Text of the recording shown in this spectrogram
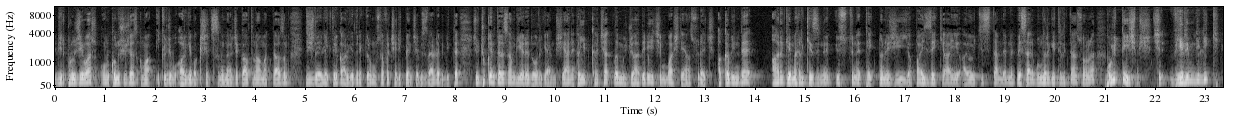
Bir proje var onu konuşacağız ama ilk önce bu ARGE bakış açısını mercek altına almak lazım. Dicle Elektrik ARGE Direktörü Mustafa Çelikpençe bizlerle birlikte. Şimdi çok enteresan bir yere doğru gelmiş. Yani kayıp kaçakla mücadele için başlayan süreç akabinde ARGE merkezini üstüne teknolojiyi, yapay zekayı, IoT sistemlerini vesaire bunları getirdikten sonra boyut değişmiş. Şimdi verimlilik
